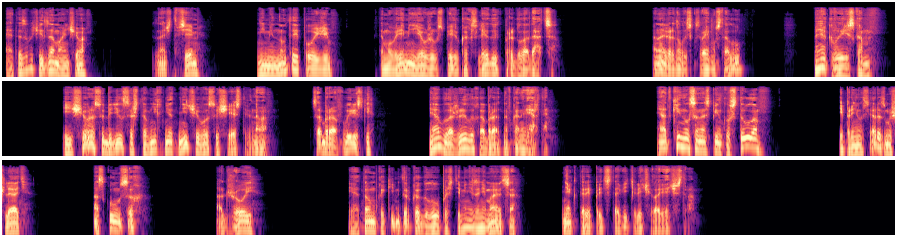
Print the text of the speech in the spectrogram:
Это звучит заманчиво. Значит, в семь, не минутой позже. К тому времени я уже успею как следует проголодаться. Она вернулась к своему столу, а я к вырезкам. И еще раз убедился, что в них нет ничего существенного. Собрав вырезки, я вложил их обратно в конверты. Я откинулся на спинку стула и принялся размышлять о скунсах, о Джой, и о том, какими только глупостями не занимаются некоторые представители человечества.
